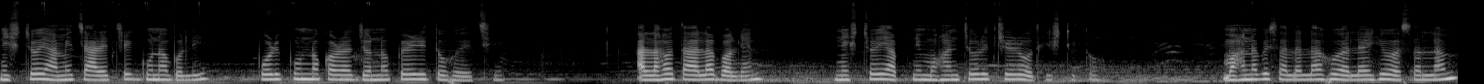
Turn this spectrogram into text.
নিশ্চয়ই আমি চারিত্রিক গুণাবলী পরিপূর্ণ করার জন্য প্রেরিত হয়েছি। আল্লাহ তাআলা বলেন, নিশ্চয়ই আপনি মহান চরিত্রের অধিষ্ঠিত। মহানবী সাল্লাল্লাহু আলাইহি ওয়াসাল্লাম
